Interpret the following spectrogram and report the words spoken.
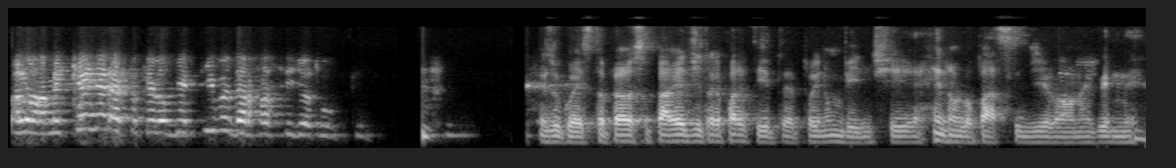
Allora, McKenny ha detto che l'obiettivo è dar fastidio a tutti. E su questo, però se pareggi tre partite poi non vinci e non lo passi il girone, quindi...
